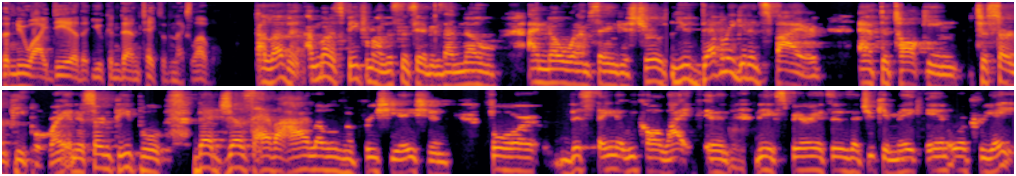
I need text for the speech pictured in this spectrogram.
the new idea that you can then take to the next level. I love it. I'm going to speak for my listeners here because I know I know what I'm saying is true. You definitely get inspired after talking to certain people, right? And there's certain people that just have a high level of appreciation for this thing that we call life and mm-hmm. the experiences that you can make and or create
